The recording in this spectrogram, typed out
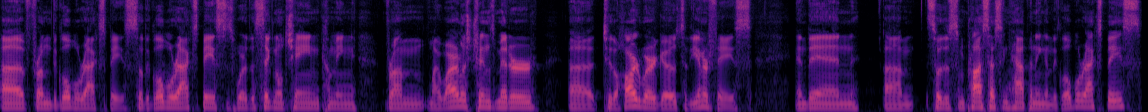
uh, from the global rack space. So the global rack space is where the signal chain coming from my wireless transmitter uh, to the hardware goes to the interface. And then, um, so there's some processing happening in the global rack space.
